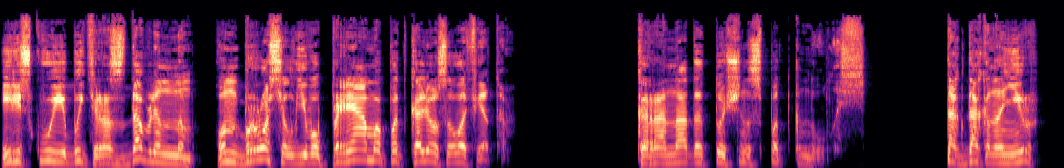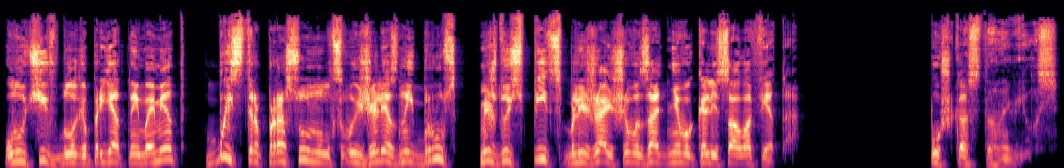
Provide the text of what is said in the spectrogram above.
и, рискуя быть раздавленным, он бросил его прямо под колеса лафета. Коронада точно споткнулась. Тогда канонир, улучив благоприятный момент, быстро просунул свой железный брус между спиц ближайшего заднего колеса лафета. Пушка остановилась.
